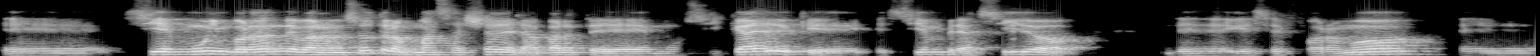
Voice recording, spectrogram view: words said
Eh, sí es muy importante para nosotros, más allá de la parte musical, que, siempre ha sido, desde que se formó, eh,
